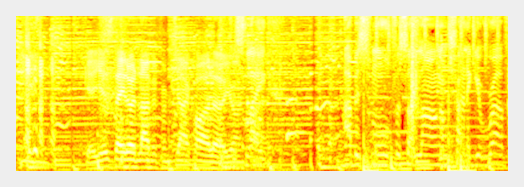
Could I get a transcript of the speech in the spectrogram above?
okay, yes, they don't love it from Jack Harlow. You're It's on like I've been smooth for so long, I'm trying to get rough.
